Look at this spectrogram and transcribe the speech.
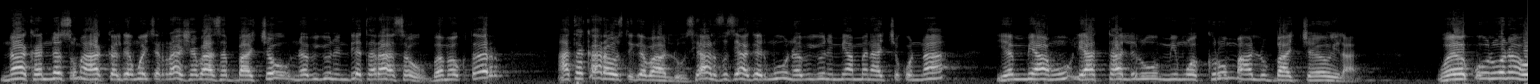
እና ከነሱ መካከል ደግሞ ጭራሽ የባሰባቸው ነቢዩን እንደ ተራ ሰው በመቁጠር አተካራ ውስጥ ይገባሉ። ሲያልፉ ሲያገድሙ ነቢዩን የሚያመናጭቁና የሚያሙ ሊያታልሉ የሚሞክሩም አሉባቸው ይላል። ወየቁሉነ ሆ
